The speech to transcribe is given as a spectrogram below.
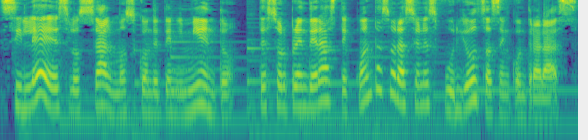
Si lees los salmos con detenimiento, te sorprenderás de cuántas oraciones furiosas encontrarás.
